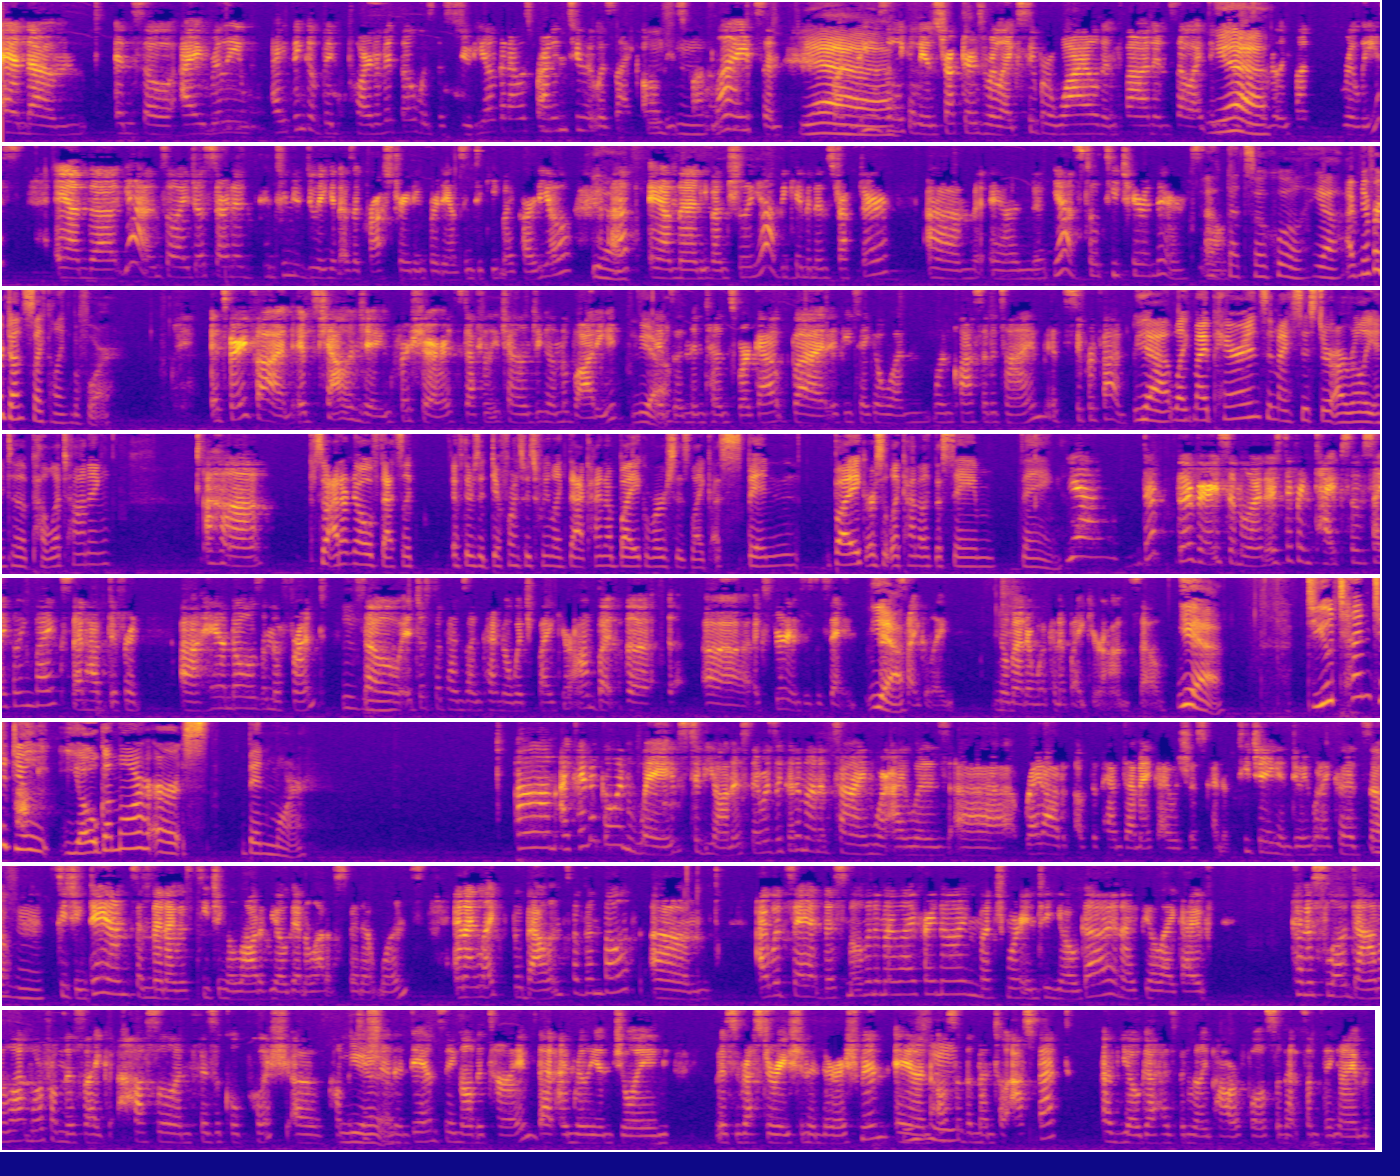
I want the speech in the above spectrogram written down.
And um, and so I really, I think a big part of it though was the studio that I was brought into. It was like all these Mhm. fun lights and Yeah. fun music, and the instructors were like super wild and fun. And so I think Yeah. it was a really fun release. And uh, yeah, and so I just started, continued doing it as a cross training for dancing to keep my cardio Yeah. up, and then eventually, yeah, became an instructor. Um, and yeah, still teach here and there. So Oh, that's so cool. Yeah. I've never done cycling before. it's very fun. It's challenging for sure. It's definitely challenging on the body. Yeah. It's an intense workout, but if you take it one one class at a time, it's super fun. Yeah, like my parents and my sister are really into pelotoning. Uh huh. So I don't know if that's like if there's a difference between like that kind of bike versus like a spin bike or is it like kind of like the same thing? Yeah, they're they're very similar. There's different types of cycling bikes that have different uh, handles in the front. Mm-hmm. So it just depends on kind of which bike you're on, but the, the uh, experience is the same. Yeah. cycling, no matter what kind of bike you're on. So Yeah. Do you tend to do yoga more or spin more? Um, I kind of go in waves, to be honest. There was a good amount of time where I was uh, right out of the pandemic. I was just kind of teaching and doing what I could. So Mhm. teaching dance, and then I was teaching a lot of yoga and a lot of spin at once. And I like the balance of them both. Um, I would say at this moment in my life right now, I'm much more into yoga, and I feel like I've kind of slowed down a lot more from this like hustle and physical push of competition Yeah. and dancing all the time that I'm really enjoying this restoration and nourishment and Mhm. also the mental aspect of yoga has been really powerful so that's something i'm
